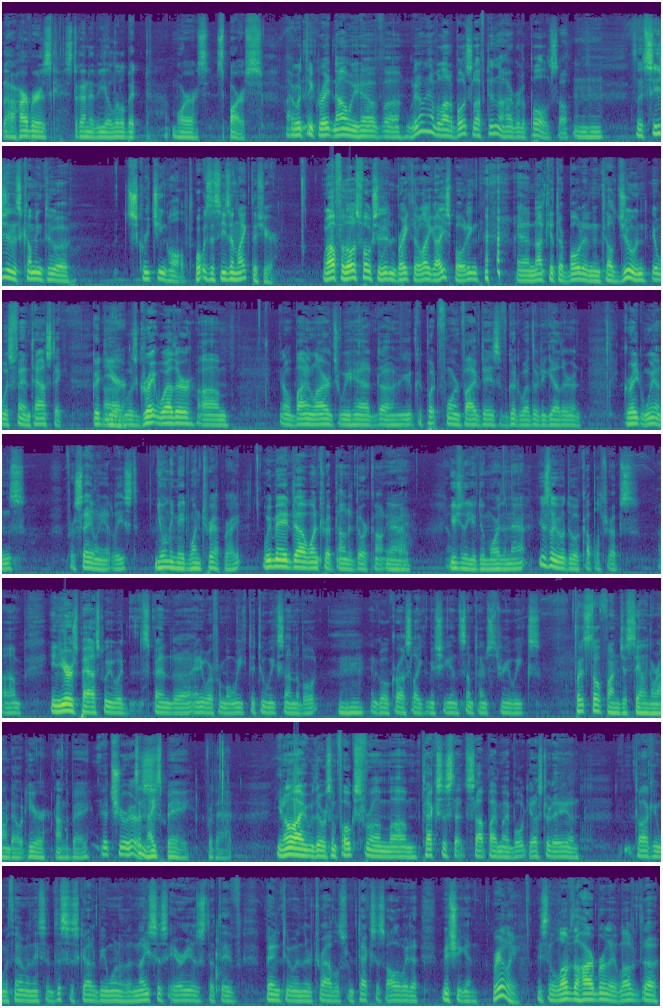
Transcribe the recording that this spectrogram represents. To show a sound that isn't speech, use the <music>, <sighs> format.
the harbor is still going to be a little bit more s- sparse. I would think right now we have uh, we don't have a lot of boats left in the harbor to pull, so Mm-hmm. the season is coming to a screeching halt. What was the season like this year? Well, for those folks who didn't break their leg ice boating <laughs> and not get their boat in until June, it was fantastic. Good Uh, year. it was great weather. Um, you know, by and large, we had uh, you could put four and five days of good weather together and great winds for sailing, at least. you only made one trip, right? We made uh, one trip down to Door County. Yeah. right? Usually you do more than that. Usually we'll do a couple trips. Um, in years past, we would spend uh, anywhere from a week to two weeks on the boat Mm-hmm. and go across Lake Michigan, sometimes three weeks. But it's still fun just sailing around out here on the bay. It sure is. It's a nice bay for that. You know, I there were some folks from um, Texas that stopped by my boat yesterday and talking with them, and they said this has got to be one of the nicest areas that they've been to in their travels from Texas all the way to Michigan. Really? They said love the harbor. They loved the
